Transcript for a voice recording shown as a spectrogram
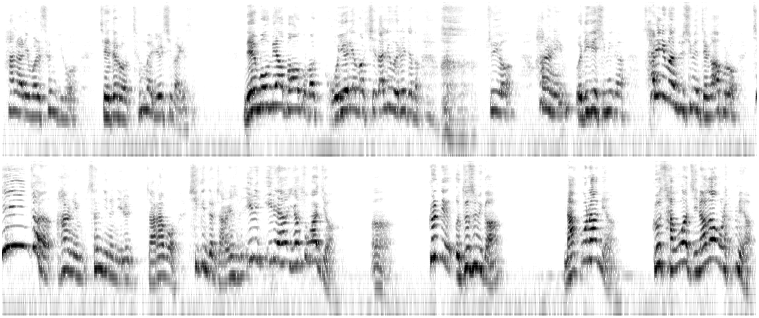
하나님을 섬기고 제대로 정말 열심히 하겠습니다. 내 몸이 아파하고 막 고열에 막 시달리고 이럴 때도 하, 주여 하나님 어디 계십니까? 살리만 주시면 제가 앞으로 진짜 하나님 섬기는 일을 잘하고 시킨 대로 잘하겠습니다. 이래, 이래 약속하죠. 어. 그런데 어떻습니까? 낫고 나면 그 사고가 지나가고 나면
